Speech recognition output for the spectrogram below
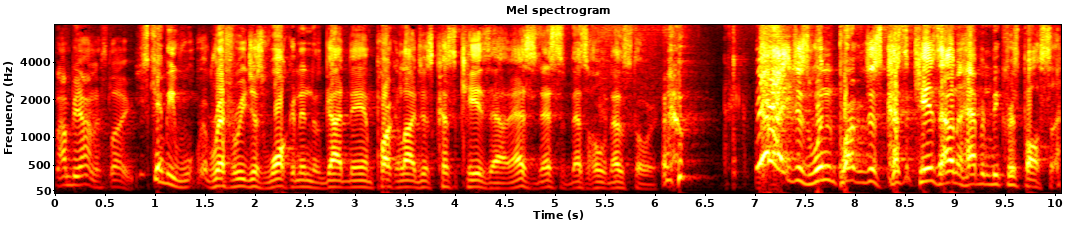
I'll be honest. Like Just can't be a referee just walking in the goddamn parking lot just cuss the kids out. That's that's that's a whole other story. yeah, he just went in the park and just cuss the kids out and it happened to be Chris Paul's son.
